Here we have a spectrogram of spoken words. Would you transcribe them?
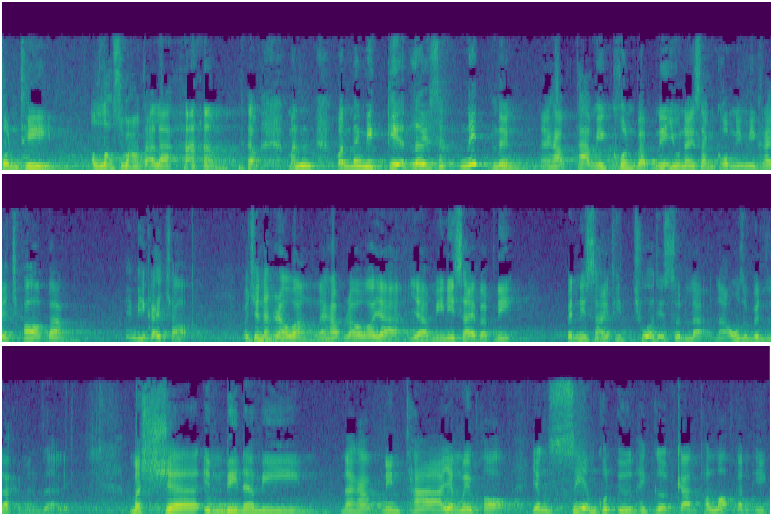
คนที่ อัลลอฮฺ سبحانه وتعالىห้ามนะมันมันไม่มีเกียรติเลยสักนิดหนึ่งนะครับ ถ้ามีคนแบบนี้อยู่ในสังคมนี้มีใครชอบบ้าง ไม่มีใครชอบ เพราะฉะนั้นระวังนะครับ เราก็อย่าอย่ามีนิสัยแบบนี้ เป็นนิสัยที่ชั่วที่สุดละنعوذ بالله من ذلك مشاء بنميمนะครับ นินทายังไม่พอ ยังเสี้ยมคนอื่นให้เกิดการทะเลาะกันอีก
